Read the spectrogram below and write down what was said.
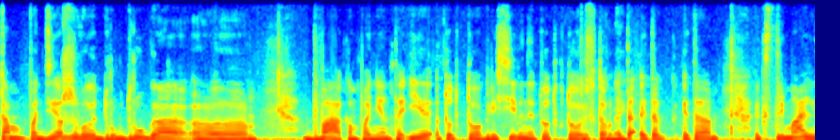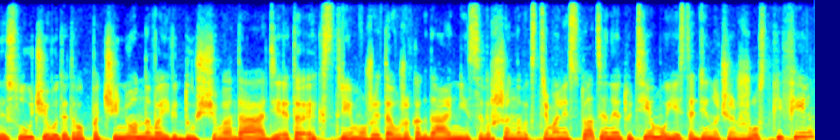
там поддерживают друг друга э, два компонента. И тот, кто агрессивен, и тот, кто... Второй. Это, это, это экстремальный случай вот этого подчиненного и ведущего. Да? Это экстрем уже. Это уже когда они совершенно в экстремальной ситуации. На эту тему есть один очень жесткий фильм.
